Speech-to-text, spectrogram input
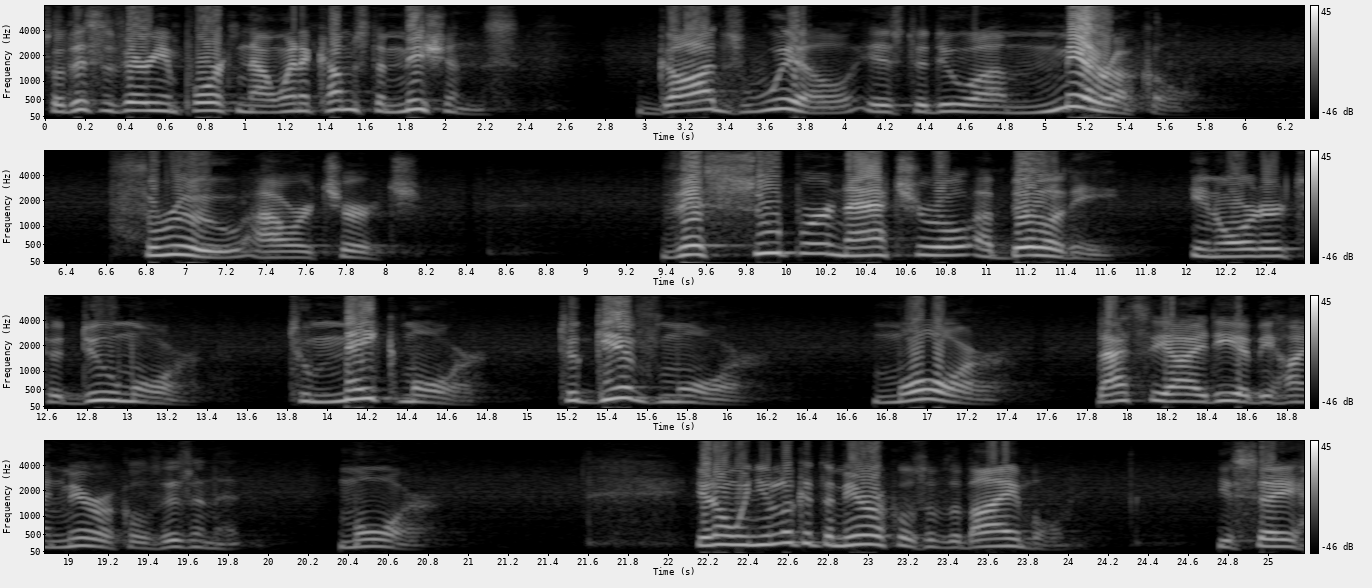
So this is very important. Now, when it comes to missions, God's will is to do a miracle through our church. This supernatural ability in order to do more, to make more, to give more. More. That's the idea behind miracles, isn't it? More. You know, when you look at the miracles of the Bible, you say,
